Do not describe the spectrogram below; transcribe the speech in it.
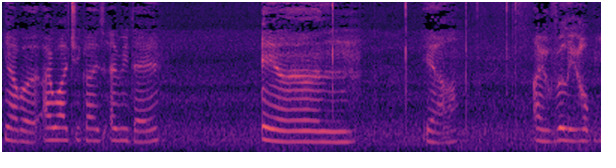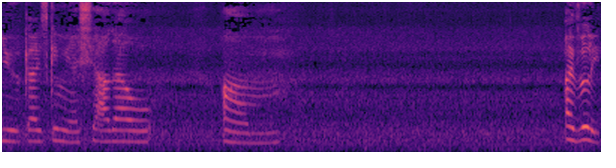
Yeah, but I watch you guys every day. And yeah, I really hope you guys give me a shout out. Um, I really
